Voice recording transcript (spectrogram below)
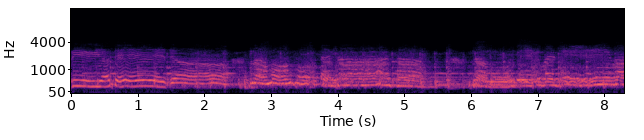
దివ్య తేజ నమో భూతనాథ నమో దేవదేవా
